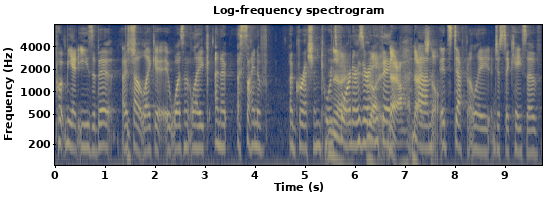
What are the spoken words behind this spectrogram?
put me at ease a bit. I felt like it, it wasn't like an, a sign of aggression towards No, foreigners or right. anything. No, no, it's Um, not. It's definitely just a case of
